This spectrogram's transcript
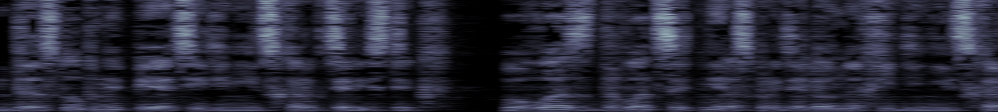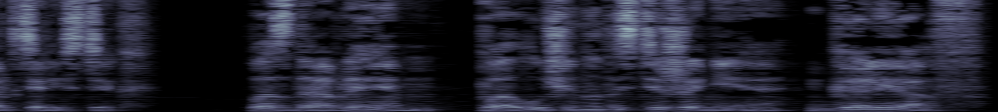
Доступны 5 единиц характеристик. У вас 20 нераспределенных единиц характеристик. Поздравляем! Получено достижение «Голиаф».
